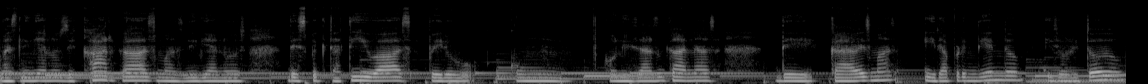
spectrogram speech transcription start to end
más livianos de cargas, más livianos de expectativas, pero con, con esas ganas de cada vez más ir aprendiendo y sobre todo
